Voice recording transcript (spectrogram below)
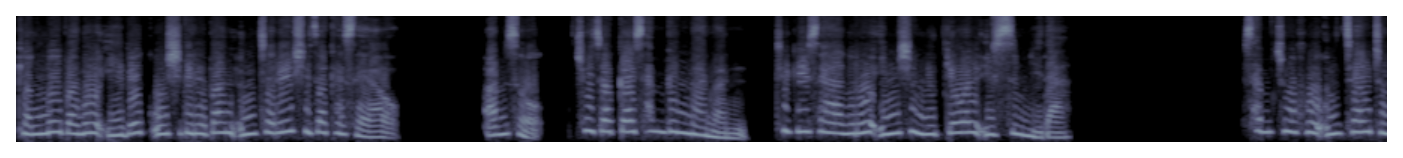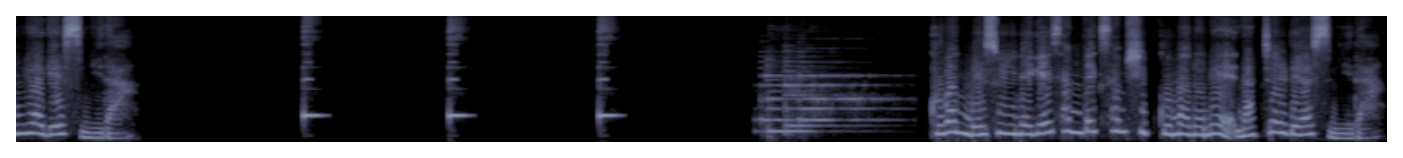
경매번호 251번 응찰을 시작하세요. 암소, 최저가 300만 원, 특이사항으로 임신 6개월 있습니다. 3초 후 응찰 종료하겠습니다. 구번 매수인에게 339만 원에 낙찰되었습니다.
